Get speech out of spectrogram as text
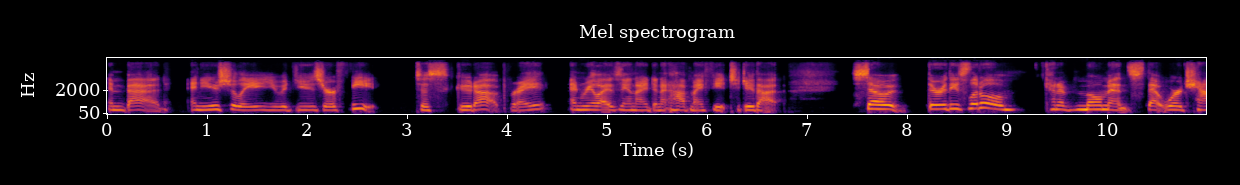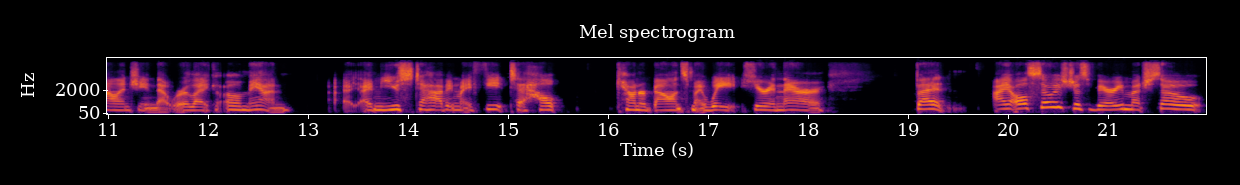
in bed and usually you would use your feet to scoot up, right? And realizing I didn't have my feet to do that. So there were these little kind of moments that were challenging that were like, oh man, I, I'm used to having my feet to help counterbalance my weight here and there. But I also was just very much so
